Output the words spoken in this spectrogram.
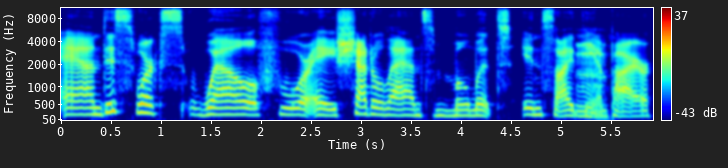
And this works well for a Shadowlands moment inside the Mm. Empire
